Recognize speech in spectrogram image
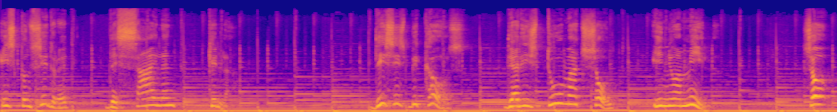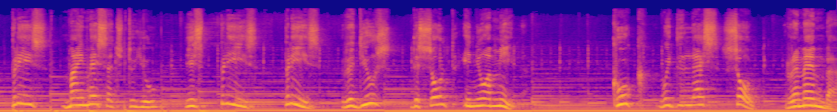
is considered the silent killer. This is because there is too much salt in your meal. So please, my message to you is please, please reduce the salt in your meal. Cook with less salt. Remember,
